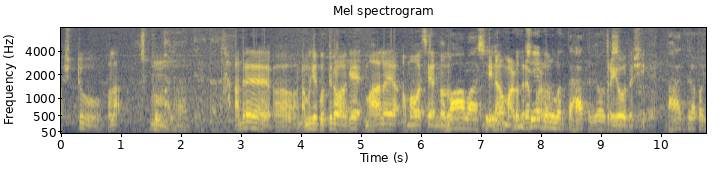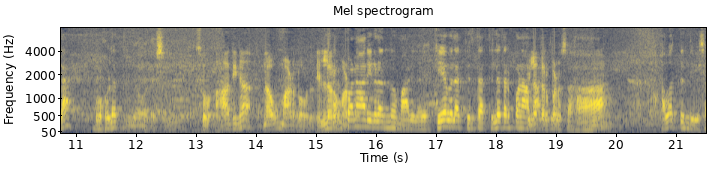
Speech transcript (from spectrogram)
ಅಷ್ಟು ಫಲ. ಅಷ್ಟು ಫಲ ಅಂತ ಹೇಳ್ತಾರೆ. ಅಂದ್ರೆ ನಮಗೆ ಗೊತ್ತಿರೋ ಹಾಗೆ ಮಹಾಲಯ ಅಮಾವಾಸ್ಯೆ ಅನ್ನೋದು ಅಮಾವಾಸ್ಯೆ ದಿನ ಮಾಡಿದ್ರೆ ಮುಂಚೆ ಬರುವಂತಹ ತ್ರಯೋದಶಿ. ತ್ರಯೋದಶಿ. ಭಾದ್ರಪದ ಬಹುಳ ತ್ರಯೋದಶಿ. ಸೊ ಆ ದಿನ ನಾವು ಮಾಡಬಹುದು. ಎಲ್ಲರೂ ಮಾಡಬಹುದು. ತರ್ಪಣಾದಿಗಳನ್ನು ಮಾಡಿದರೆ ಕೇವಲ ತಿಲ ತಿಲತರ್ಪಣ. ಮಾಡಿದರೂ ಸಹ ಅವತ್ತಿನ ದಿವಸ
